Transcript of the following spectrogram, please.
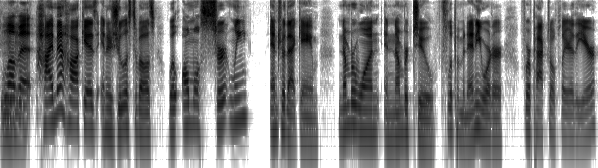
Love it. Jaime Jaquez and Azuolas Tubelis will almost certainly enter that game. Number one and number two, flip them in any order for Pac-12 Player of the Year.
